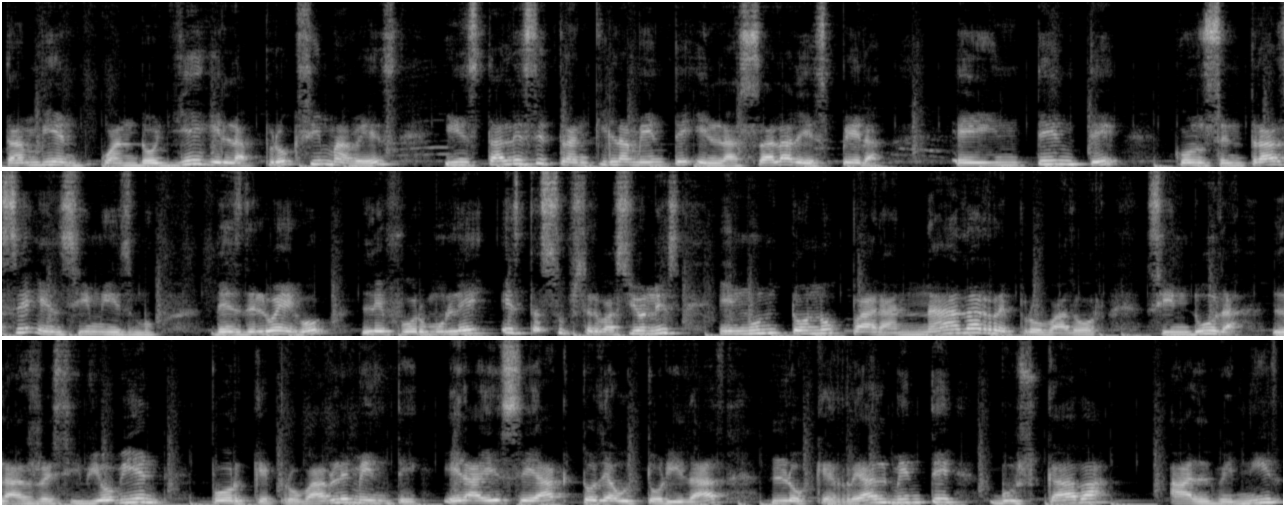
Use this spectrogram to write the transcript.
También cuando llegue la próxima vez, instálese tranquilamente en la sala de espera e intente concentrarse en sí mismo. Desde luego, le formulé estas observaciones en un tono para nada reprobador. Sin duda, las recibió bien, porque probablemente era ese acto de autoridad lo que realmente buscaba al venir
